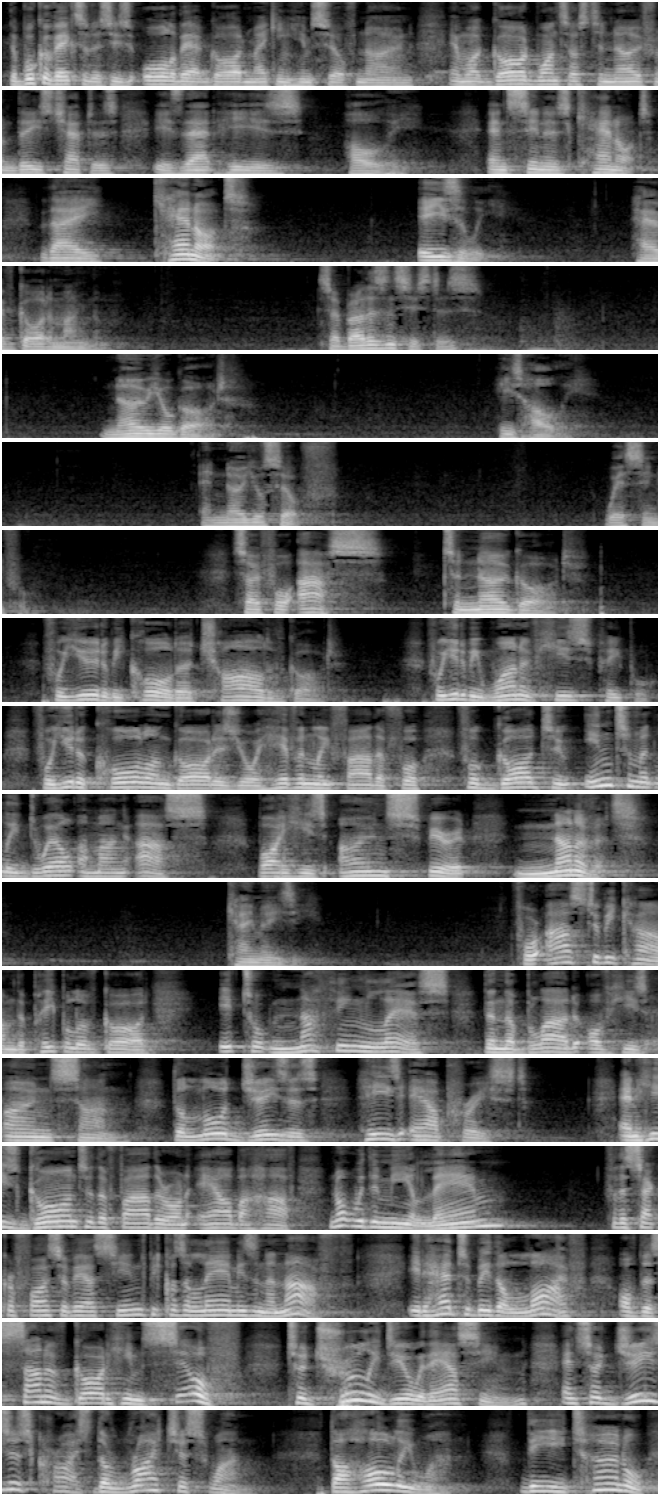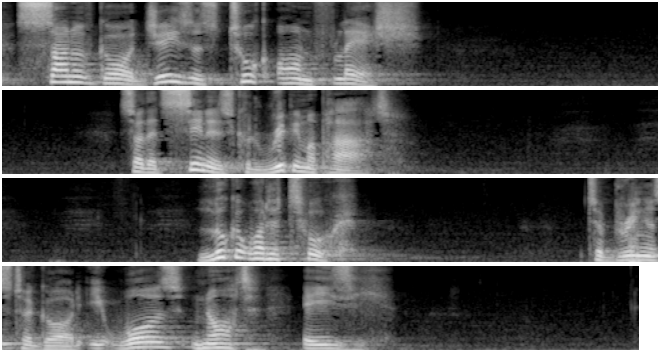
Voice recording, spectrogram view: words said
The book of Exodus is all about God making himself known. And what God wants us to know from these chapters is that he is holy. And sinners cannot, they cannot easily have God among them. So, brothers and sisters, know your God. He's holy. And know yourself. We're sinful. So for us to know God, for you to be called a child of God, for you to be one of His people, for you to call on God as your heavenly Father, for, for God to intimately dwell among us by His own Spirit, none of it came easy. For us to become the people of God, it took nothing less than the blood of his own son. The Lord Jesus, he's our priest. And he's gone to the Father on our behalf, not with a mere lamb for the sacrifice of our sins, because a lamb isn't enough. It had to be the life of the Son of God himself to truly deal with our sin. And so Jesus Christ, the righteous one, the holy one, the eternal Son of God, Jesus took on flesh so that sinners could rip him apart. Look at what it took to bring us to God. It was not easy.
